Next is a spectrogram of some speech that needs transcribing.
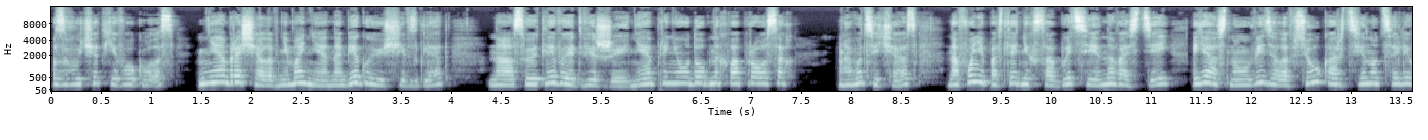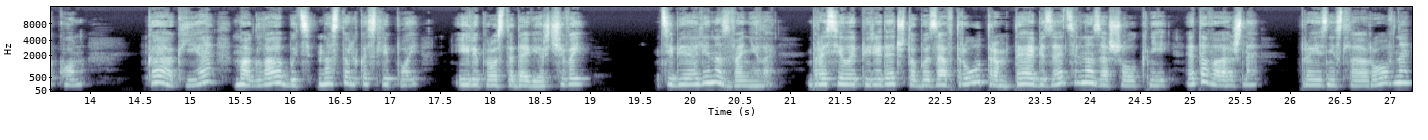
звучит его голос. Не обращала внимания на бегающий взгляд, на суетливые движения при неудобных вопросах, а вот сейчас, на фоне последних событий и новостей, ясно увидела всю картину целиком. Как я могла быть настолько слепой? Или просто доверчивой? Тебе Алина звонила? Просила передать, чтобы завтра утром ты обязательно зашел к ней. Это важно», — произнесла ровно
